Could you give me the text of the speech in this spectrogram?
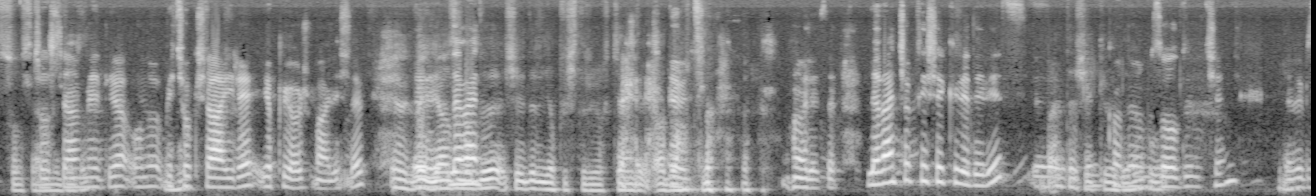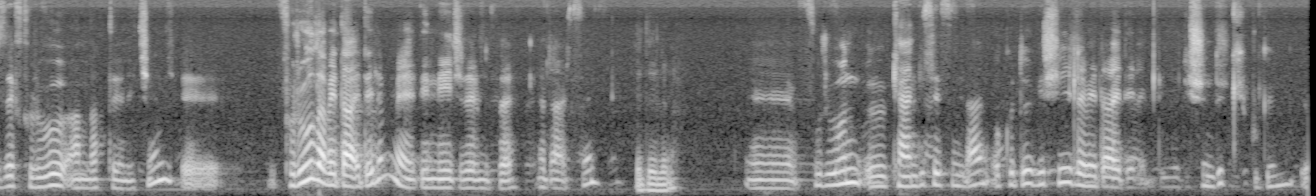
sosyal, sosyal medya onu birçok şaire yapıyor maalesef. Evet, ve ee, yazmadığı Levent... şeyleri yapıştırıyor kendi adı altına. maalesef. Levent çok teşekkür ederiz. Ben teşekkür ederim. Konuğumuz bu... olduğu için Hı. ve bize Furu'u anlattığın için. E, Furu'la veda edelim mi dinleyicilerimize? Ne dersin? Edelim e, Furuk'un e, kendi sesinden okuduğu bir şiirle veda edelim diye düşündük bugün e,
